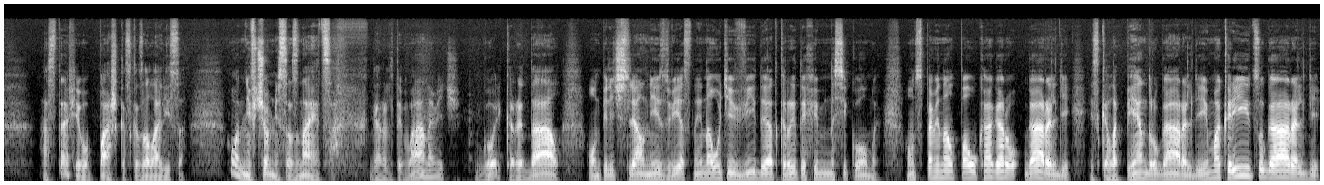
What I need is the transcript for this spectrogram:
— Оставь его, Пашка, — сказала Алиса. — Он ни в чем не сознается. Гарольд Иванович горько рыдал. Он перечислял неизвестные науке виды открытых им насекомых. Он вспоминал паука Гаро... Гарольди, и скалопендру Гарольди, и мокрицу Гарольди.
